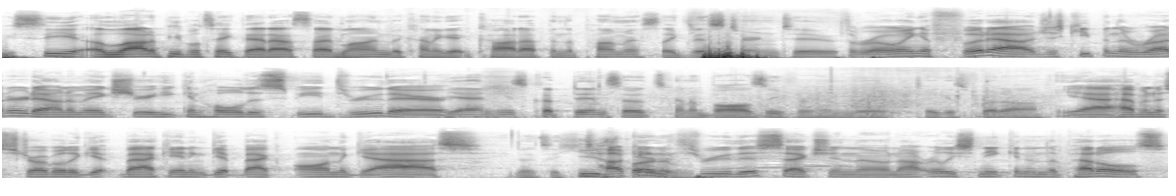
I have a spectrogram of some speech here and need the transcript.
We see a lot of people take that outside line, but kind of get caught up in the pumice like this turn too. throwing a foot out, just keeping the rudder down to make sure he can hold his speed through there. Yeah, and he's clipped in, so it's kind of ballsy for him to take his foot off. Yeah, having to struggle to get back in and get back on the gas. That's a huge part Tucking through this section though, not really sneaking in the pedals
